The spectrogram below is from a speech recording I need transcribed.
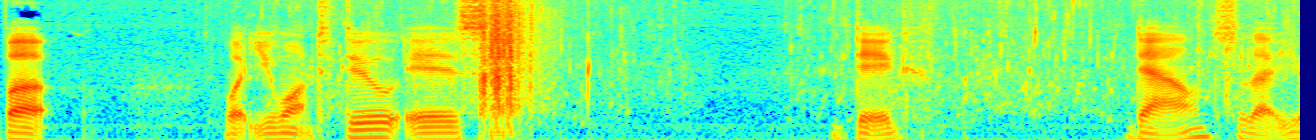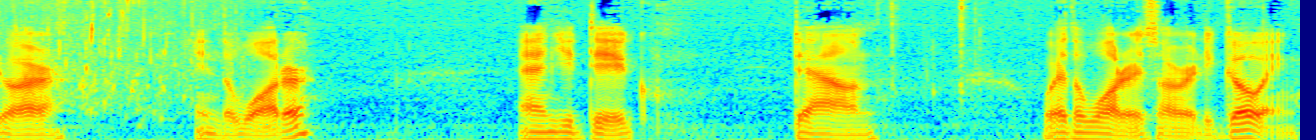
but what you want to do is dig down so that you are in the water and you dig down where the water is already going.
